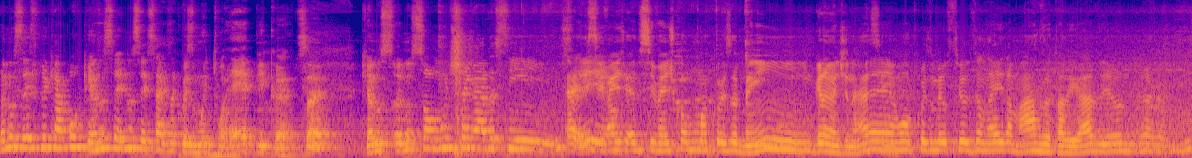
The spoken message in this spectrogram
Eu não sei explicar porquê. Eu não sei, não sei se é essa coisa muito épica. Certo. Que eu não, eu não sou muito chegado assim. Não sei. É, ele se, vende, ele se vende como uma coisa bem grande, né? Assim. É uma coisa meio Senhor dos Anéis da Marvel, tá ligado? E Eu, eu não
